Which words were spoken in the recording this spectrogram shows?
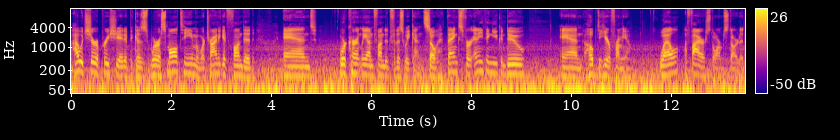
I would sure appreciate it because we're a small team and we're trying to get funded. And we're currently unfunded for this weekend. So thanks for anything you can do and hope to hear from you. Well, a firestorm started.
